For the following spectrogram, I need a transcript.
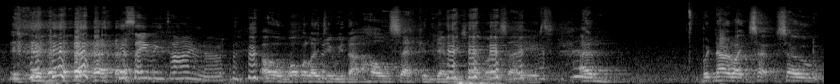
You're saving time now. oh, what will I do with that whole second every time I say it? Um, but no, like, so, so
